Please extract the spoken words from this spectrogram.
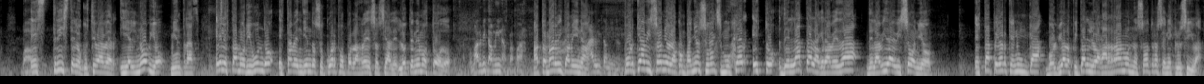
Es triste lo que usted va a ver. Y el novio, mientras él está moribundo, está vendiendo su cuerpo por las redes sociales. Lo tenemos todo. Tomar vitaminas, papá. A tomar vitamina. Tomar vitaminas. ¿Por qué a Bisonio lo acompañó su ex mujer? Esto delata la gravedad de la vida de Bisonio. Está peor que nunca, volvió al hospital y lo agarramos nosotros en exclusiva.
